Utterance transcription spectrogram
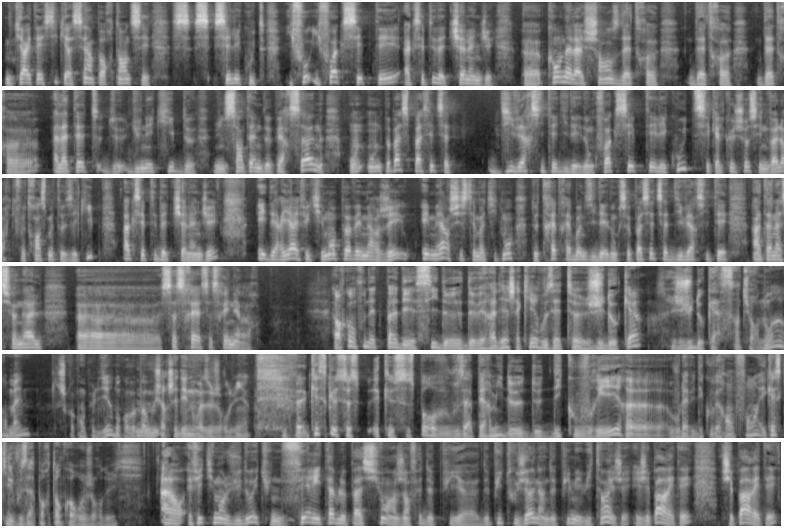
une caractéristique assez importante, c'est l'écoute. Il faut, accepter, d'être challengé. Euh, quand on a la chance d'être euh, à la tête d'une équipe d'une centaine de personnes, on, ne peut pas se passer de cette diversité d'idées. Donc, il faut accepter l'écoute. C'est quelque chose, c'est une valeur qu'il faut transmettre aux équipes. Accepter d'être challengé. Et derrière, effectivement, peuvent émerger, systématiquement de très très bonnes idées. Donc, se passer de cette diversité internationale, euh, ça serait une erreur. Alors quand vous n'êtes pas DSI de, de Veralia Shakir, vous êtes judoka, judoka ceinture noire même je crois qu'on peut le dire, donc on ne va pas vous chercher des noises aujourd'hui. Hein. Euh, qu'est-ce que ce, que ce sport vous a permis de, découvrir euh, Vous l'avez découvert enfant, et qu'est-ce qu'il vous apporte encore aujourd'hui? Alors, effectivement, le judo est une véritable passion. Hein. J'en fais depuis, euh, depuis tout jeune, hein, depuis mes 8 ans, et j'ai pas arrêté. J'ai pas arrêté.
